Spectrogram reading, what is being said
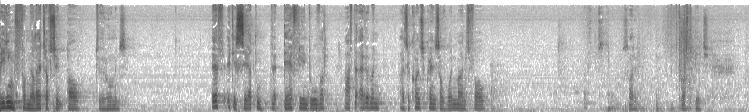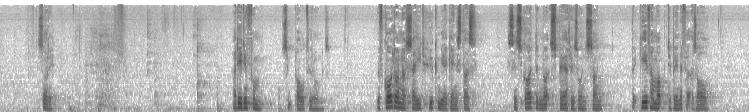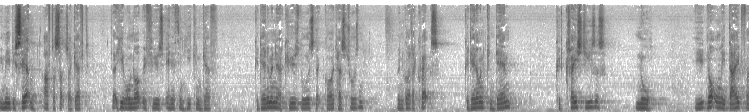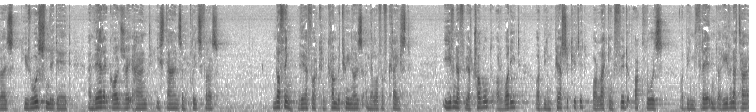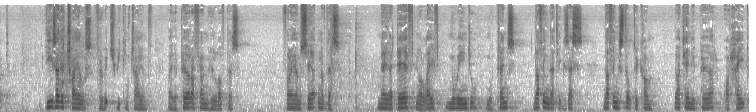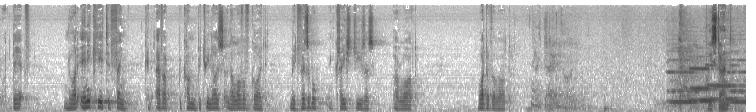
Reading from the letter of St. Paul to the Romans. If it is certain that death reigned over after everyone as a consequence of one man's fall, sorry, lost the page. Sorry. A reading from St. Paul to the Romans. With God on our side, who can be against us? Since God did not spare his own Son, but gave him up to benefit us all, we may be certain, after such a gift, that he will not refuse anything he can give. Could anyone accuse those that God has chosen when God acquits? Could anyone condemn? Could Christ Jesus? No. He not only died for us, he rose from the dead, and there at God's right hand he stands and pleads for us. Nothing, therefore, can come between us and the love of Christ. Even if we are troubled or worried, or being persecuted, or lacking food or clothes, or being threatened or even attacked, these are the trials through which we can triumph by the power of him who loved us. For I am certain of this neither death nor life, no angel, no prince, nothing that exists, nothing still to come, not any power or height or depth, nor any created thing can ever become between us and the love of God, made visible in Christ Jesus our Lord. Word of the Lord. Please stand.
